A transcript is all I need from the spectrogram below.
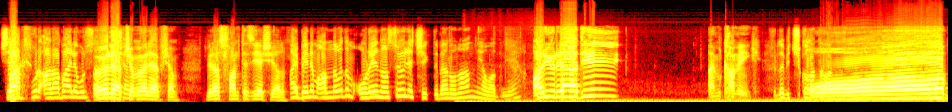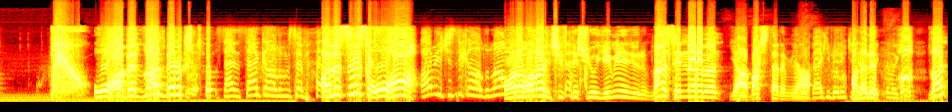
Şey bak. yap vur arabayla vursana. öyle düşer yapacağım, öyle yapacağım. Biraz fantezi yaşayalım. Ay benim anlamadım oraya nasıl öyle çıktı ben onu anlayamadım ya. Are you ready? I'm coming. Şurada bir çikolata var. Oha ben lan ben uçtum. Sen sen kaldın bu sefer. Anasını sa- oha. Abi ikisi kaldı ne yaptın Arabalar çiftleşiyor yemin ediyorum. Lan senin araban. Ya başlarım ya. dur, belki benimkiler Ananı. Ha lan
